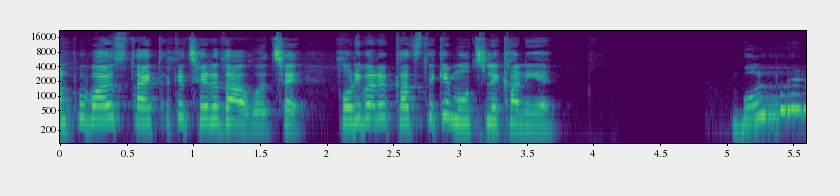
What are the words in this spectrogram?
অল্প বয়স তাই তাকে ছেড়ে দেওয়া হয়েছে। পরিবারের কাছ থেকে মুচলেখা নিয়ে। বোলপুরের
